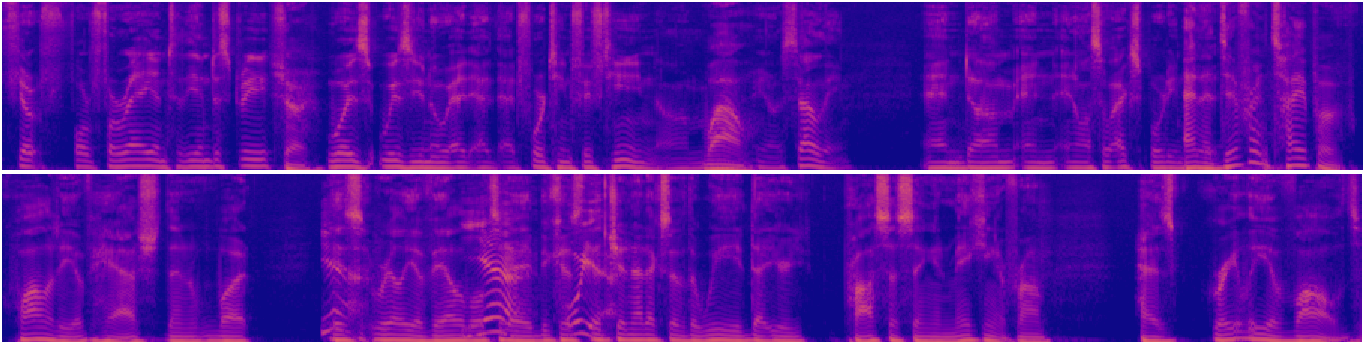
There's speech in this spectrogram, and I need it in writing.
for, for foray into the industry Sure. was was you know at at, at 14 15 um Wow. you know selling and um and and also exporting And a the- different type of quality of hash than what is Yeah. really available Yeah. today because Oh, the genetics of the weed that you're processing and making it from has greatly evolved.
